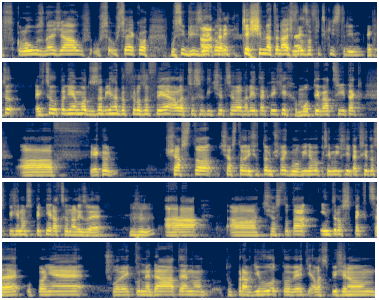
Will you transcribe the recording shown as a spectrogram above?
sklouzne, že já už, už, se, už se jako, musím říct, jako tady, těším na ten náš ne, filozofický stream. Nechci, nechci úplně moc zabíhat do filozofie, ale co se týče třeba tady takových těch motivací, tak uh, jako často, často, když o tom člověk mluví nebo přemýšlí, tak si to spíš jenom zpětně racionalizuje. Mm-hmm. A, a často ta introspekce úplně člověku nedá ten, tu pravdivou odpověď, ale spíš jenom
